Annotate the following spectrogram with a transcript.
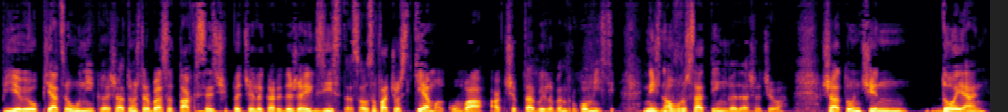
e o piață unică și atunci trebuia să taxezi și pe cele care deja există sau să faci o schemă cumva acceptabilă pentru comisie. Nici n-au vrut să atingă de așa ceva. Și atunci, în 2 ani,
